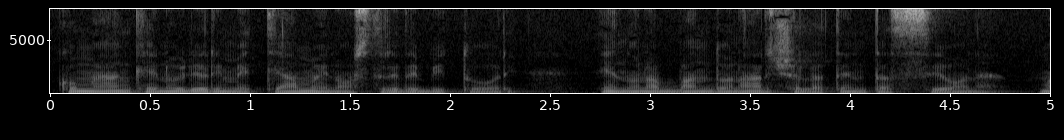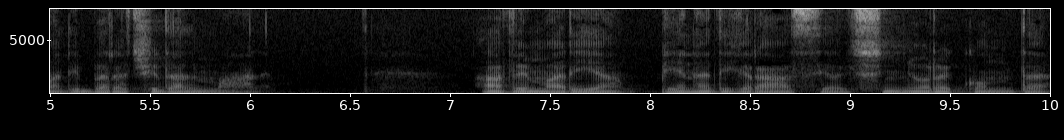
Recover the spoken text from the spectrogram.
come anche noi li rimettiamo ai nostri debitori, e non abbandonarci alla tentazione, ma liberaci dal male. Ave Maria, piena di grazia, il Signore è con te.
